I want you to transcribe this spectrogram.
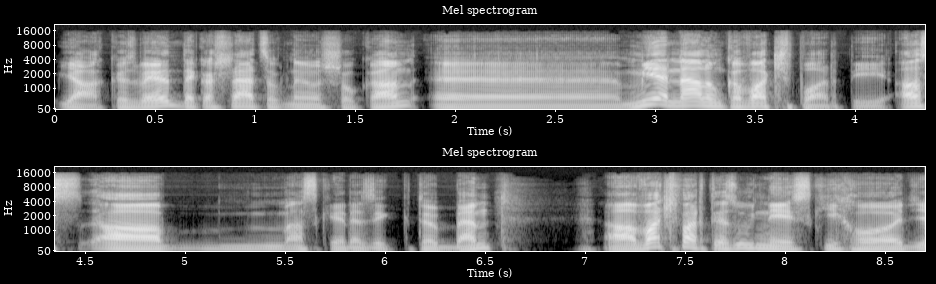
Ja, közben jöttek a srácok nagyon sokan. Uh, milyen nálunk a Watch Party? Azt, a, azt kérdezik többen. A Watch Party az úgy néz ki, hogy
